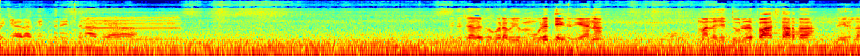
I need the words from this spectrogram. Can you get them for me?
ਵਿਚਾਰਾ ਕਿੱਧਰ ਇੱਧਰ ਆ ਗਿਆ। ਇਹ ਚੱਲ ਸ਼ੁਕਰ ਆ ਵੀ ਮੂਹਰੇ ਦਿਖ ਗਿਆ ਨਾ। ਮੰਨ ਲੈ ਜੇ ਦੂਲਰ ਪਾਸ ਕਰਦਾ ਦੇਖ ਲਾ।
